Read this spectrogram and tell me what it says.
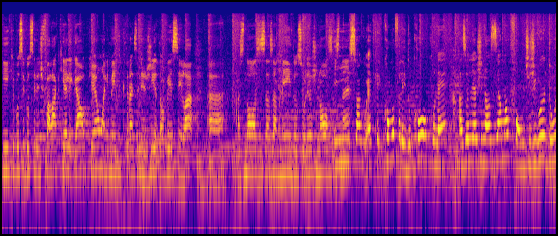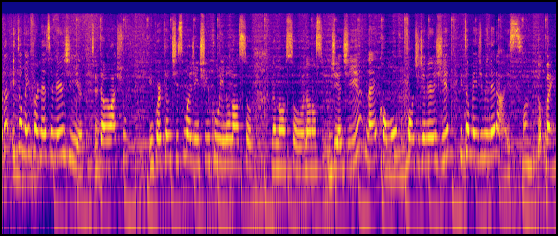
e que você gostaria de falar que é legal, que é um alimento que traz energia, talvez, sei lá, ah, as nozes, as amêndoas, oleaginosas, né? Isso, é que, como eu falei do coco, né? As oleaginosas é uma fonte de gordura e também fornece energia. Certo. Então eu acho importantíssimo a gente incluir no nosso, no nosso, no nosso dia a dia, né? Como Uhum. fonte de energia e também de minerais. Muito bem.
